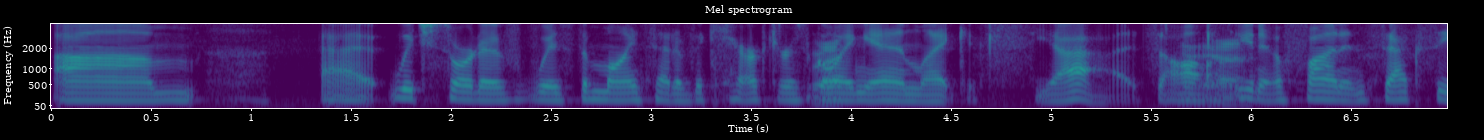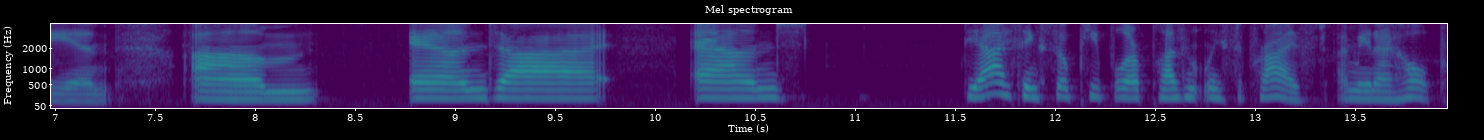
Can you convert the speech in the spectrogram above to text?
um, uh, which sort of was the mindset of the characters Right. going in. Like it's yeah, it's all Yeah. you know, fun and sexy and um, and uh, and yeah, I think so. People are pleasantly surprised. I mean, I hope.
